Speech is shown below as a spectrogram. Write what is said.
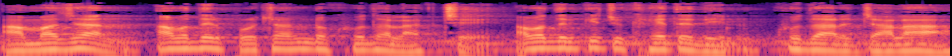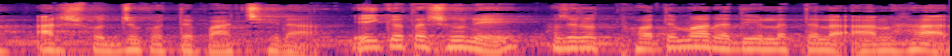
আম্মাজান আমাদের প্রচণ্ড ক্ষুধা লাগছে। আমাদের কিছু খেতে দিন। ক্ষুধার জ্বালা আর সহ্য করতে পারছি না। এই কথা শুনে হজরত ফতেমা রাদিউল্লাহ তালা আনহার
